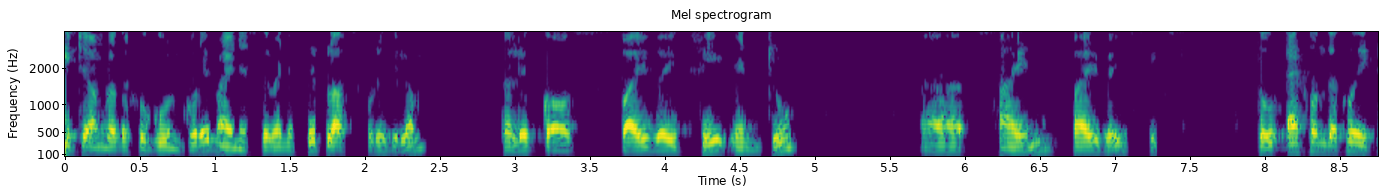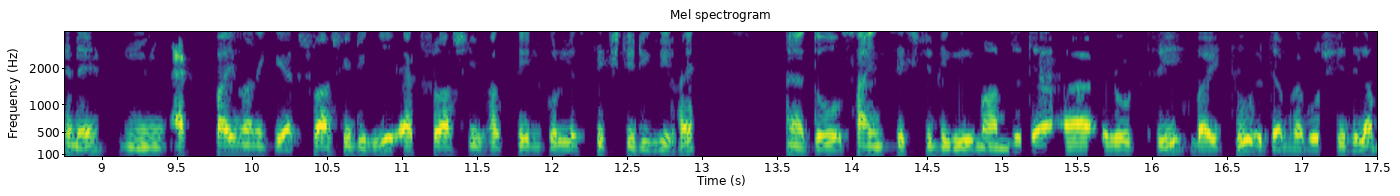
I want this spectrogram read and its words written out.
এইটা আমরা দেখো গুণ করে মাইনাস সেভেন এসে প্লাস করে দিলাম। তাহলে cos pi by three into sine pi by six. তো এখন দেখো এখানে এক পাই মানে কি একশো আশি ডিগ্রি? একশো আশি ভাগ তিন করলে সিক্সটি ডিগ্রি হয়। হ্যাঁ তো সাইন সিক্সটি ডিগ্রির মান যেটা রুট থ্রি বাই টু এটা আমরা বসিয়ে দিলাম।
